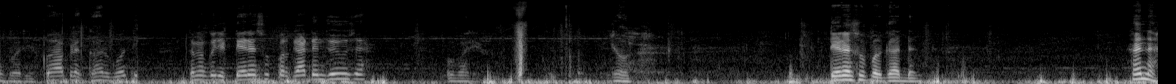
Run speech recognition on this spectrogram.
ઊભા રહ્યો. તો આપણે ઘર ગોતી તમે કોઈ ટેરેસ ઉપર ગાર્ડન જોયું છે? ઊભા રહ્યો. જો. ટેરેસ ઉપર ગાર્ડન હે ને?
